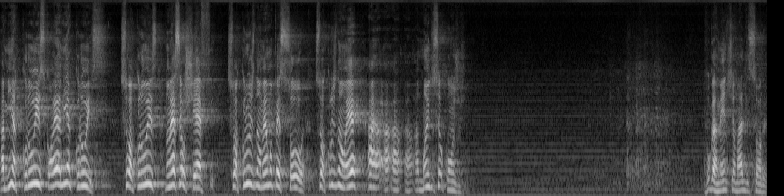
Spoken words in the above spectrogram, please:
A minha cruz, qual é a minha cruz? Sua cruz não é seu chefe, sua cruz não é uma pessoa, sua cruz não é a, a, a mãe do seu cônjuge. Vulgarmente chamada de sogra.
